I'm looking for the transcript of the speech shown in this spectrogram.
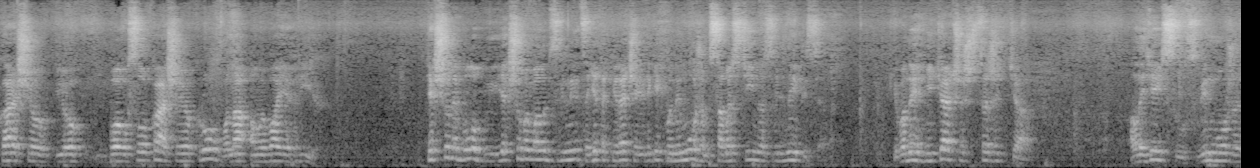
Каже, що його, бо слово каже, що його кров, вона омиває гріх. Якщо не було б, якщо ми мали б звільнитися, є такі речі, від яких ми не можемо самостійно звільнитися. І вони гнітять це життя. Але є Ісус, Він може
